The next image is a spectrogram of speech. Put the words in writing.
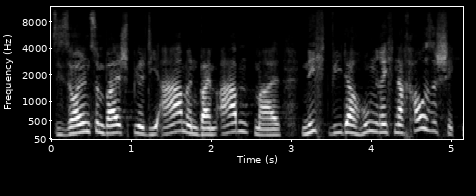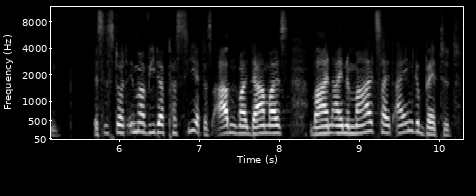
Sie sollen zum Beispiel die Armen beim Abendmahl nicht wieder hungrig nach Hause schicken, es ist dort immer wieder passiert. Das Abendmahl damals war in eine Mahlzeit eingebettet.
